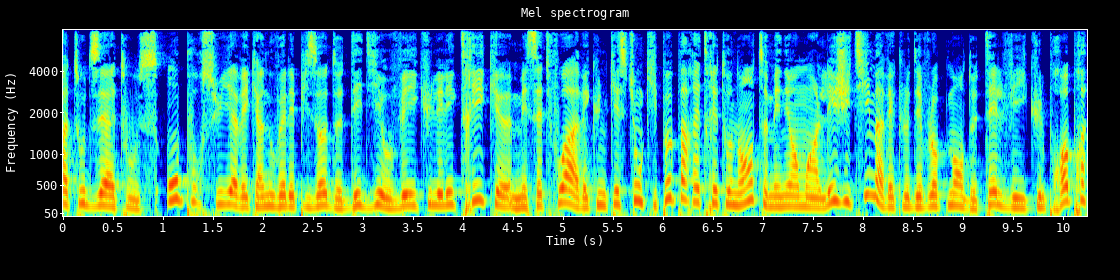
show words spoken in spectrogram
à toutes et à tous. On poursuit avec un nouvel épisode dédié aux véhicules électriques, mais cette fois avec une question qui peut paraître étonnante, mais néanmoins légitime avec le développement de tels véhicules propres.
